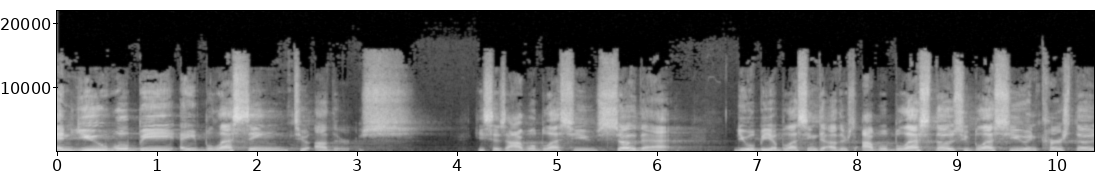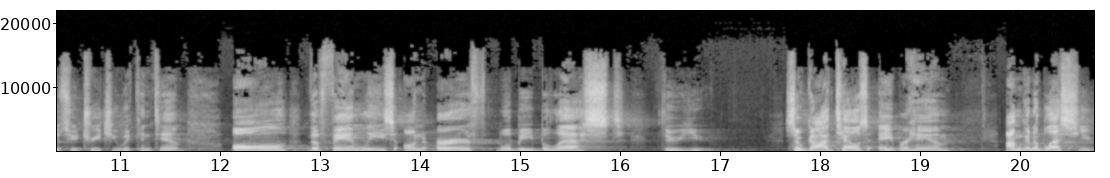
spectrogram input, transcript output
and you will be a blessing to others. He says, I will bless you so that you will be a blessing to others. I will bless those who bless you and curse those who treat you with contempt. All the families on earth will be blessed through you. So God tells Abraham, I'm going to bless you,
